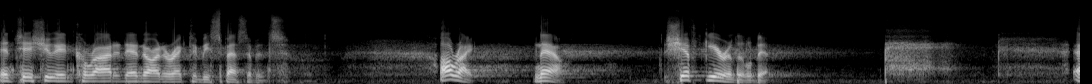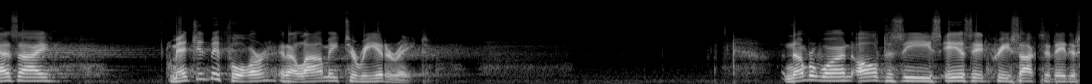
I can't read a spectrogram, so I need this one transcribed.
and tissue in carotid and endarterectomy specimens. All right, now shift gear a little bit. As I mentioned before, and allow me to reiterate. Number one, all disease is increased oxidative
